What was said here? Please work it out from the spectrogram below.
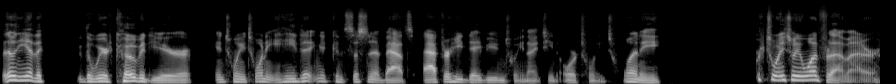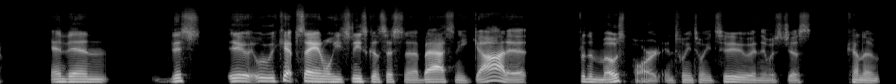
But then he had the, the weird COVID year in 2020. He didn't get consistent at bats after he debuted in 2019 or 2020 or 2021 for that matter. And then this, it, we kept saying, well, he needs consistent at bats, and he got it for the most part in 2022. And it was just kind of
